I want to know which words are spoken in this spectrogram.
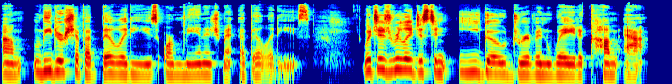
um, leadership abilities or management abilities, which is really just an ego driven way to come at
